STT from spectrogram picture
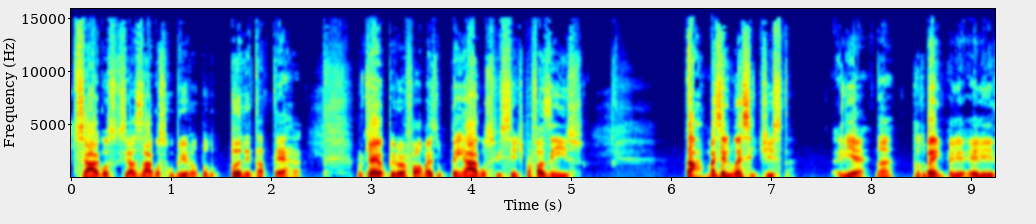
se, águas, se as águas cobriram todo o planeta Terra. Porque aí o Pirula fala, mas não tem água suficiente para fazer isso. Tá, mas ele não é cientista. Ele é, né? Tudo bem, ele, ele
